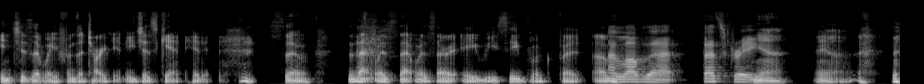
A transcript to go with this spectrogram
inches away from the target and he just can't hit it so that was that was our abc book but um, i love that that's great yeah yeah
